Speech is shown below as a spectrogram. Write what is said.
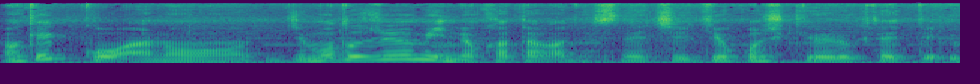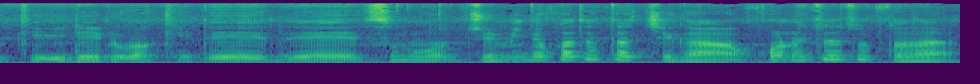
まあ、結構あの、地元住民の方がですね、地域おこし協力隊って受け入れるわけで、で、その住民の方たちが、この人とな、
